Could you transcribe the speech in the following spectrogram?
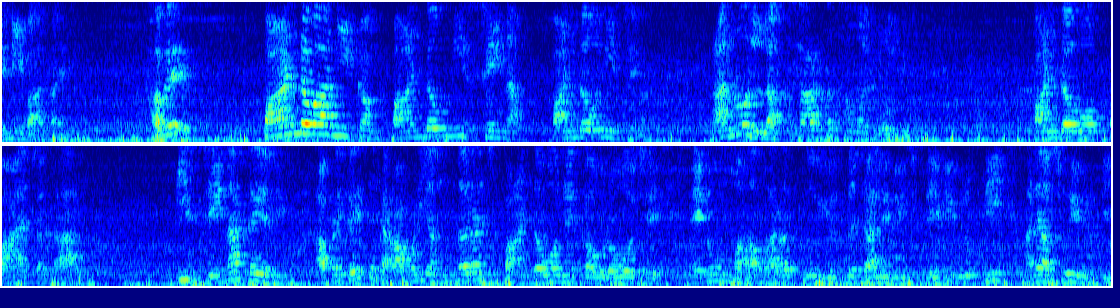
એની વાત આવી. હવે પાંડવાનીકમ પાંડવની સેના પાંડવની સેના. આનો લક્ષાર્થ સમજવો જોઈએ. પાંડવો પાંચ હતા. એ સેના કઈ હતી? આપણે કહીએ ને કે આપણી અંદર જ પાંડવો અને કૌરવો છે. એનું મહાભારતનું યુદ્ધ ચાલી રહ્યું છે. દેવી વૃત્તિ અને અસુરી વૃત્તિ.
